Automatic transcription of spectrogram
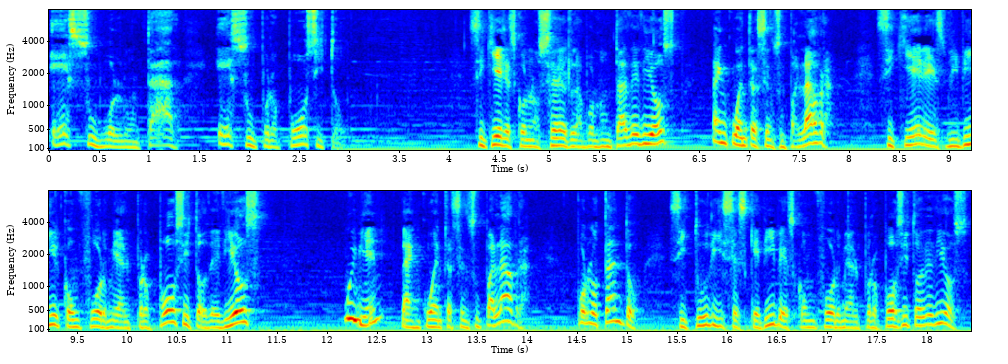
es su voluntad, es su propósito. Si quieres conocer la voluntad de Dios, la encuentras en su palabra. Si quieres vivir conforme al propósito de Dios, muy bien, la encuentras en su palabra. Por lo tanto, si tú dices que vives conforme al propósito de Dios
